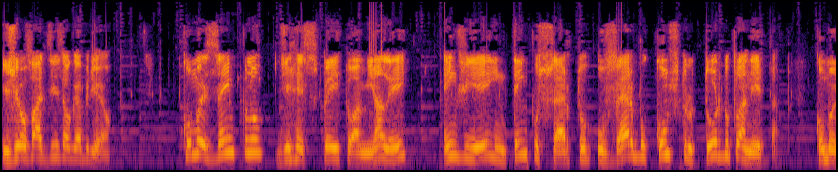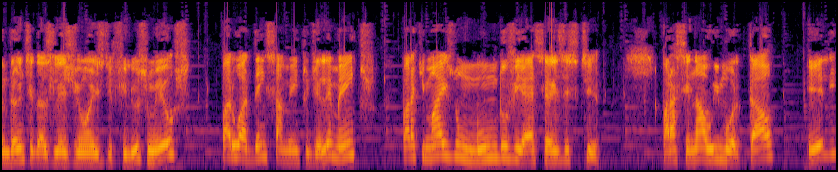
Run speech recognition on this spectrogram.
E Jeová diz ao Gabriel: Como exemplo de respeito à minha lei, enviei em tempo certo o Verbo construtor do planeta, comandante das legiões de filhos meus, para o adensamento de elementos, para que mais um mundo viesse a existir. Para assinar o imortal, ele,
